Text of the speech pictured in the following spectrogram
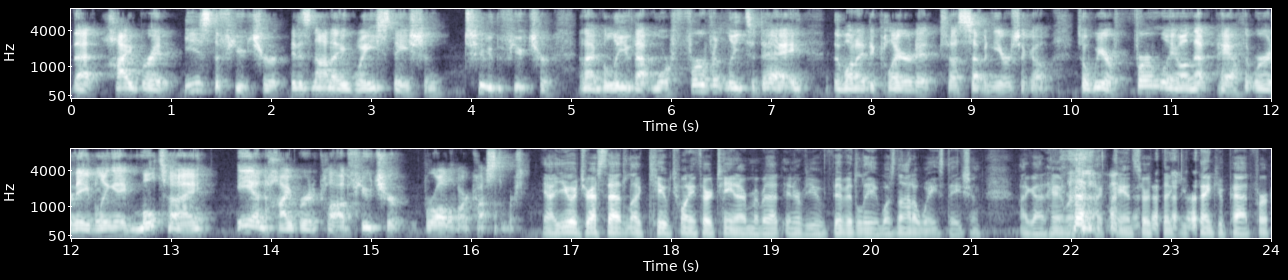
that hybrid is the future. It is not a way station to the future. And I believe that more fervently today than when I declared it uh, seven years ago. So we are firmly on that path that we're enabling a multi and hybrid cloud future for all of our customers. Yeah, you addressed that like CUBE 2013. I remember that interview vividly. It was not a way station. I got hammered on that answer. Thank you, thank you, Pat, for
